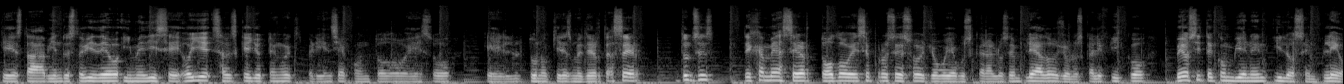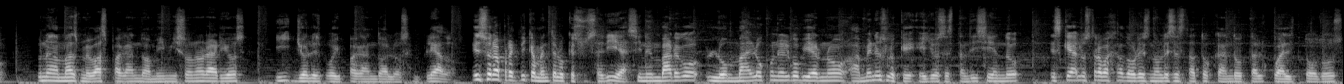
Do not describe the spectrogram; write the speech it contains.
que está viendo este video y me dice, oye, ¿sabes que yo tengo experiencia con todo eso que tú no quieres meterte a hacer? Entonces, déjame hacer todo ese proceso, yo voy a buscar a los empleados, yo los califico, veo si te convienen y los empleo. Tú nada más me vas pagando a mí mis honorarios y yo les voy pagando a los empleados. Eso era prácticamente lo que sucedía. Sin embargo, lo malo con el gobierno, a menos lo que ellos están diciendo, es que a los trabajadores no les está tocando tal cual todos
